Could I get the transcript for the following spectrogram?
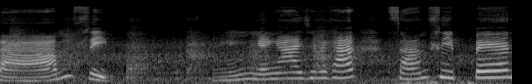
30อืมง่ายๆใช่ไหมคะ30เป็น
